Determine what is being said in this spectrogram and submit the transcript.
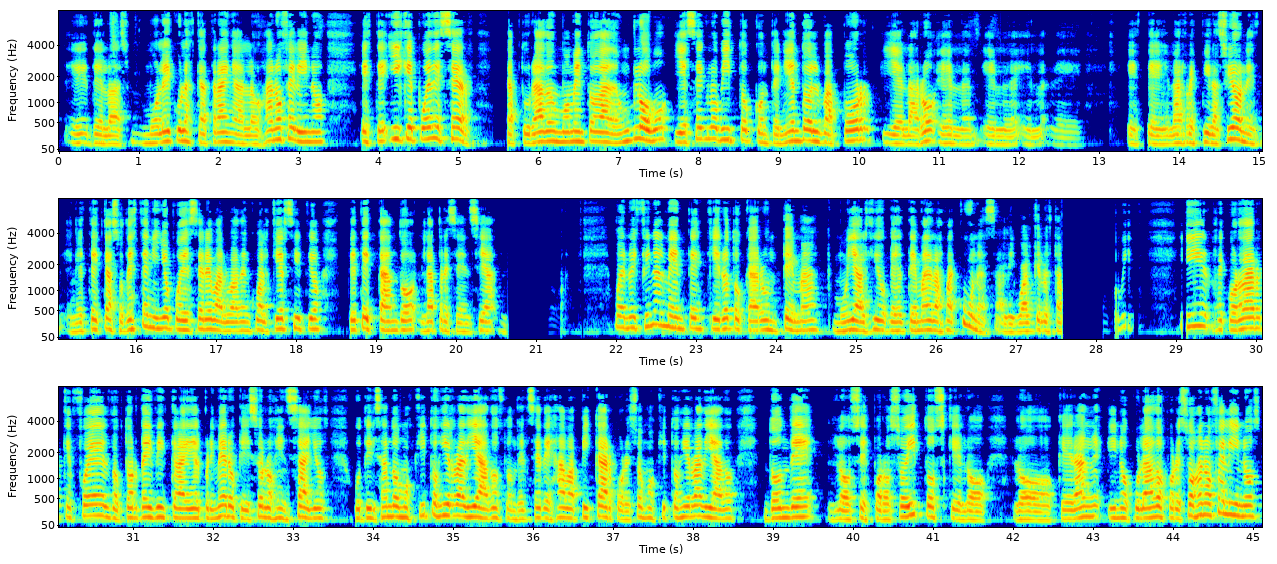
eh, de las moléculas que atraen a los anofelinos este, y que puede ser capturado en un momento dado en un globo y ese globito conteniendo el vapor y el, el, el, eh, este, las respiraciones, en este caso de este niño, puede ser evaluada en cualquier sitio detectando la presencia bueno, y finalmente quiero tocar un tema muy álgido que es el tema de las vacunas, al igual que lo estamos con COVID. Y recordar que fue el doctor David Cray el primero que hizo los ensayos utilizando mosquitos irradiados, donde él se dejaba picar por esos mosquitos irradiados, donde los esporozoitos que lo los que eran inoculados por esos anofelinos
